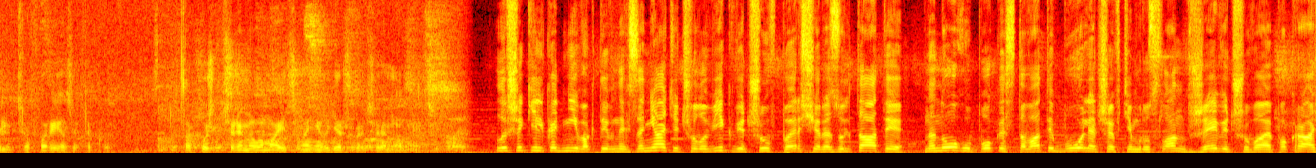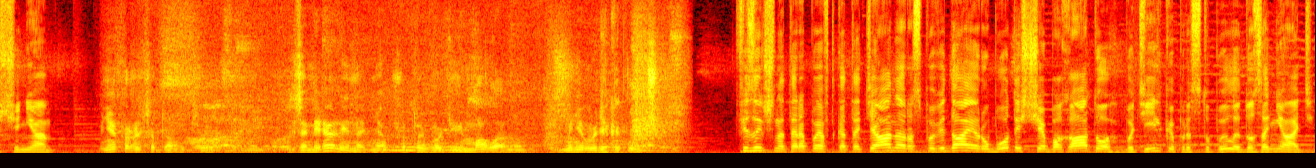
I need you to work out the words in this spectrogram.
электрофорезы такой. Так, почка все время ломается, она не выдерживает, все время ломается. Лише кілька днів активних занять і чоловік відчув перші результати. На ногу поки ставати боляче, втім Руслан вже відчуває покращення. Мне кажется, да, что замеряли на днях, что-то вроде и мало, но мне вроде как лучше. Фізична терапевтка Тетяна розповідає, роботи ще багато, бо тільки приступили до занять.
